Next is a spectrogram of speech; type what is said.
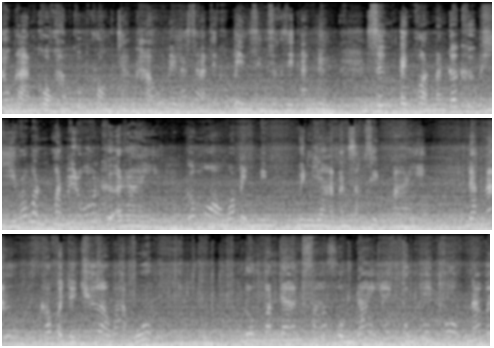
ลูกหลานขอความคุ้มครองจากเขาในลักษณะที่เขาเป็นสิ่งศักดิ์สิทธิ์อันหนึ่ง ซึ่งแต่ก่อนมันก็คือผีเพราะมันมันไม่รู้ว่ามันคืออะไร ก็มองว่าเป็นวิญญาณอันศักดิ์สิทธิ์ไป ดังนั้นเขาก็จะเชื่อว่าโอ้ดวงบันดาลฟ้าฝนได้ให้คุณให้โทษนะไป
